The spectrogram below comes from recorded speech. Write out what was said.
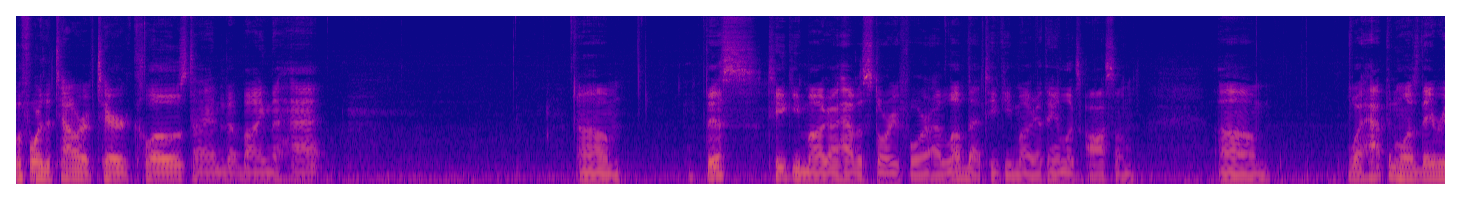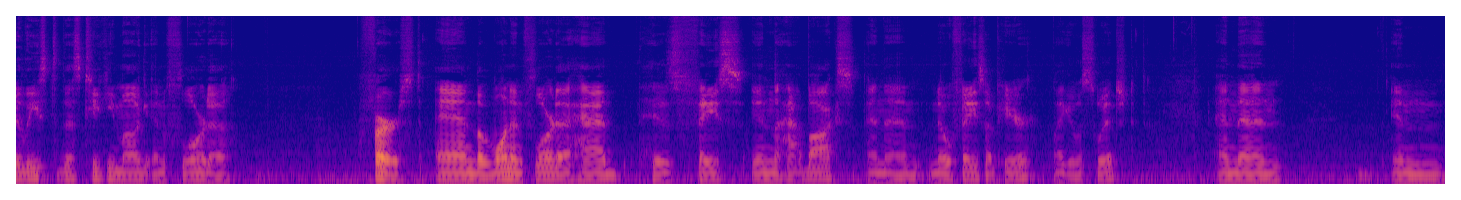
Before the Tower of Terror closed, I ended up buying the hat. Um, this tiki mug I have a story for. I love that tiki mug. I think it looks awesome. Um, what happened was they released this tiki mug in Florida first, and the one in Florida had his face in the hat box and then no face up here, like it was switched. And then in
